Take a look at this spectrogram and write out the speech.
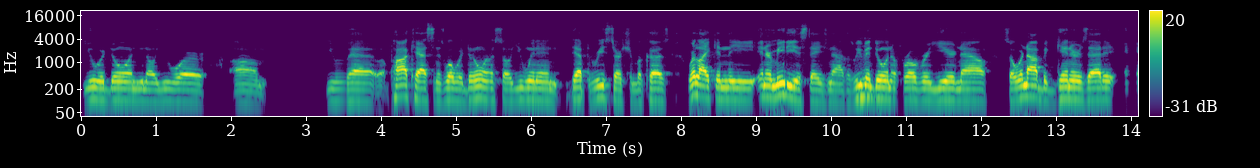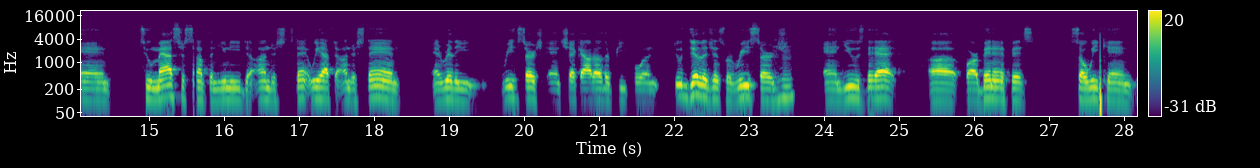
you were doing you know you were um, you have uh, podcasting is what we're doing so you went in depth researching because we're like in the intermediate stage now because we've mm-hmm. been doing it for over a year now so we're not beginners at it and to master something you need to understand we have to understand and really research and check out other people and do diligence with research mm-hmm. and use that uh, for our benefits so we can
